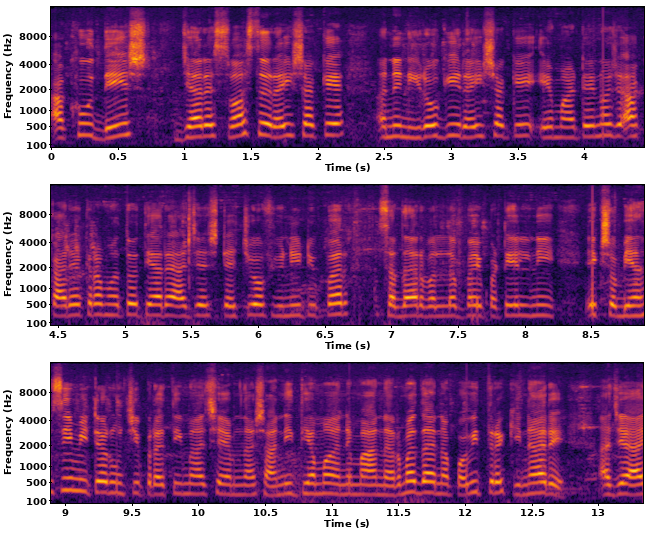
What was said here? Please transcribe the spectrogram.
આખું દેશ જ્યારે સ્વસ્થ રહી શકે અને નિરોગી રહી શકે એ માટેનો જ આ કાર્યક્રમ હતો. ત્યારે આજે સ્ટેચ્યુ ઓફ યુનિટી પર સરદાર વલ્લભભાઈ પટેલની એકસો બ્યાસી મીટર ઊંચી પ્રતિમા છે. એમના સાનિધ્યમાં અને મા નર્મદાના પવિત્ર કિનારે આજે આ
